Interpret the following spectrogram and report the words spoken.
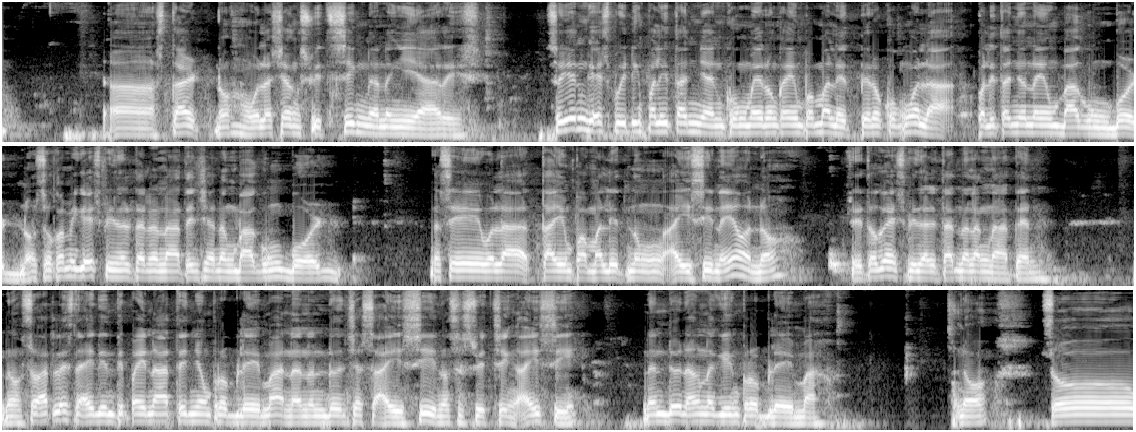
ah, start, no? Wala siyang switching na nangyayari. So yan guys, pwedeng palitan yan kung mayroon kayong pamalit. Pero kung wala, palitan nyo na yung bagong board, no? So kami guys, pinalitan na natin siya ng bagong board. Kasi wala tayong pamalit nung IC na yon, no? So ito guys, pinalitan na lang natin. No? So at least na-identify natin yung problema na nandun siya sa IC, no? Sa switching IC. Nandun ang naging problema no so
